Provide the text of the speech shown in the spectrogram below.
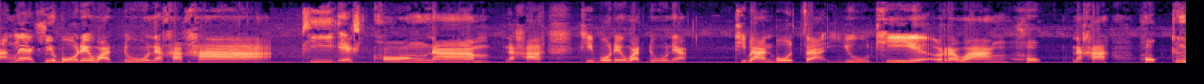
รั้งแรกที่โบได้วัดดูนะคะค่า pH ของน้ำนะคะ ที่โบได้วัดดูเนี่ยที่บ้านโบจะอยู่ที่ระหว่าง 6 นะคะ6ถึง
